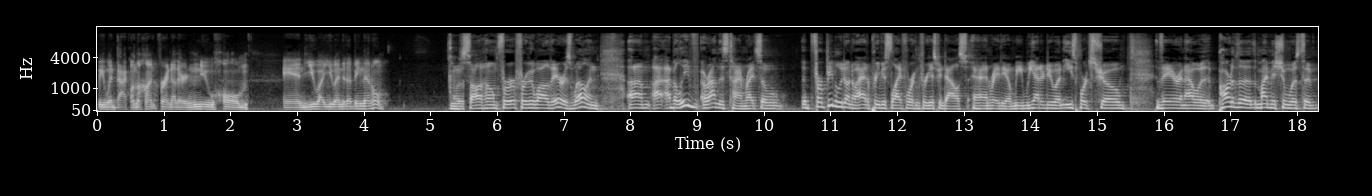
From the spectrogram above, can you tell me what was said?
we went back on the hunt for another new home, and UYU ended up being that home. It was a solid home for, for a good while there as well. And um, I, I, believe around this time, right? So for people who don't know, I had a previous life working for ESPN Dallas and radio. We we had to do an esports show there, and I was part of the my mission was to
